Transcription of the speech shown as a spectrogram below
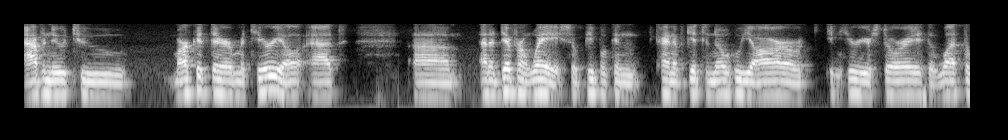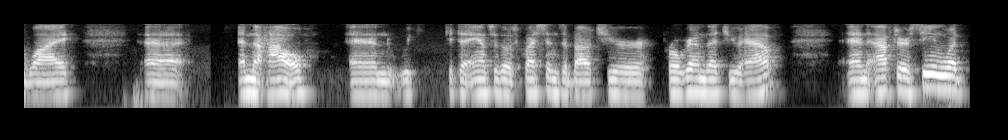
avenue to market their material at um, at a different way so people can kind of get to know who you are or can hear your story the what the why uh, and the how. And we get to answer those questions about your program that you have. And after seeing what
